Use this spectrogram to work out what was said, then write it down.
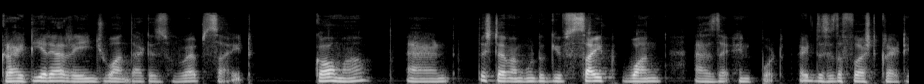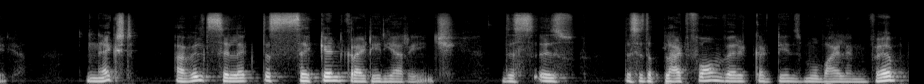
criteria range one that is website comma and this time I'm going to give site one as the input right? This is the first criteria. Next I will select the second criteria range. This is this is the platform where it contains mobile and web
